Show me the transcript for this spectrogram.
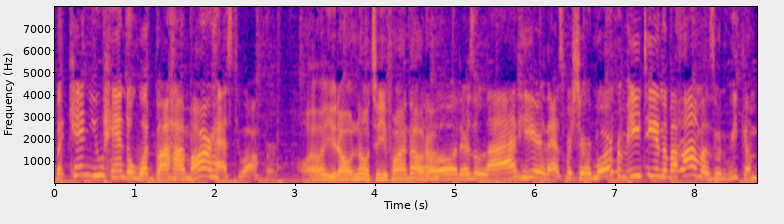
But can you handle what Baha Mar has to offer? Well, you don't know till you find out, huh? Oh, there's a lot here, that's for sure. More from ET in the Bahamas when we come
